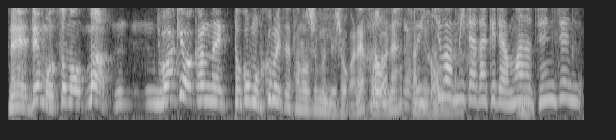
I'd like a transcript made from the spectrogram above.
ね。ねでもそのまあんわけわかんないとこも含めて楽しむんでしょうかねこれはね。ちょっと1話見ただけではまだ全然うん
